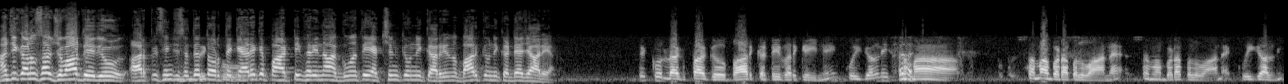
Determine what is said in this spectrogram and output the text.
ਹਾਂਜੀ ਕਾਲੋ ਸਾਹਿਬ ਜਵਾਬ ਦੇ ਦਿਓ। ਆਰਪੀ ਸਿੰਘ ਜੀ ਸਿੱਧੇ ਤੌਰ ਤੇ ਕਹਿ ਰਹੇ ਕਿ ਪਾਰਟੀ ਫਿਰ ਇਹਨਾਂ ਆਗੂਆਂ ਤੇ ਐਕਸ਼ਨ ਕਿਉਂ ਨਹੀਂ ਕਰ ਰਹੀ ਉਹਨਾਂ ਬਾਹਰ ਕਿਉਂ ਨਹੀਂ ਕੱਢਿਆ ਜਾ ਰਿਹਾ? ਦੇਖੋ ਲਗਭਗ ਬਾਹਰ ਕੱਟੇ ਵਰਗੇ ਹੀ ਨੇ। ਕੋਈ ਗੱਲ ਨਹੀਂ ਸਮਾਂ ਸਮਾਂ ਬੜਾ ਬਲਵਾਨ ਹੈ ਸਮਾਂ ਬੜਾ ਬਲਵਾਨ ਹੈ ਕੋਈ ਗੱਲ ਨਹੀਂ।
